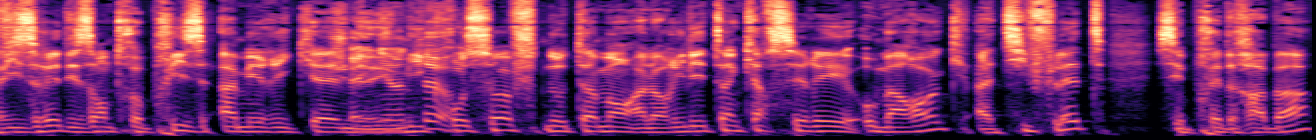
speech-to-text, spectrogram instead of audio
viserait des entreprises américaines, Shiny Hunter. Microsoft notamment. Alors, il est incarcéré au Maroc, à Tiflet, c'est près de Rabat.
